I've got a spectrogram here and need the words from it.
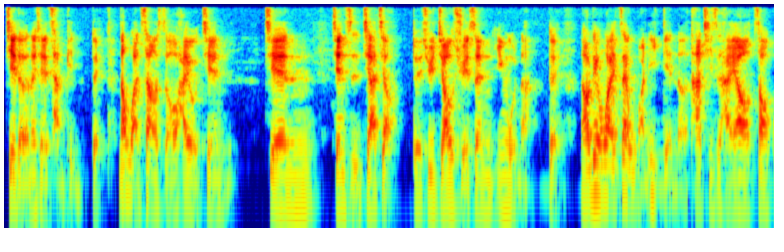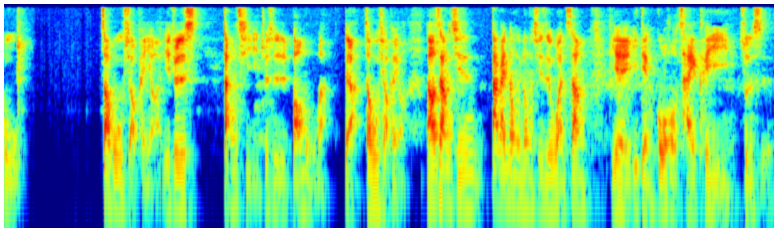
接的那些产品，对，然后晚上的时候还有兼兼兼职家教，对，去教学生英文啊，对，然后另外再晚一点呢，他其实还要照顾照顾小朋友啊，也就是当起就是保姆嘛，对啊，照顾小朋友，然后这样其实大概弄一弄，其实晚上也一点过后才可以准时，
